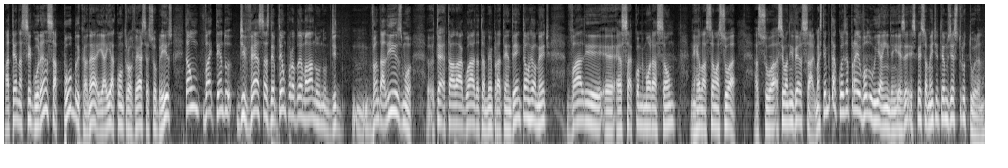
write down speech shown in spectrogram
até na segurança pública, né? E aí a controvérsia sobre isso. Então vai tendo diversas, tem um problema lá no, no de vandalismo, está lá a guarda também para atender, então realmente vale é, essa comemoração em relação à sua, à sua, a seu aniversário. Mas tem muita coisa para evoluir ainda, especialmente em termos de estrutura. Né?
